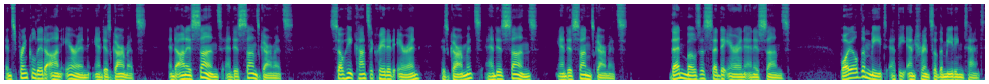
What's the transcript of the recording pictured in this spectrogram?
and sprinkled it on Aaron and his garments, and on his sons and his sons' garments. So he consecrated Aaron, his garments, and his sons, and his sons' garments. Then Moses said to Aaron and his sons, Boil the meat at the entrance of the meeting tent,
